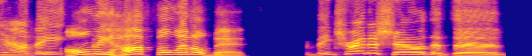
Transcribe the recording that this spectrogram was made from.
yeah, they Only they, huff a little bit. they try to show that the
